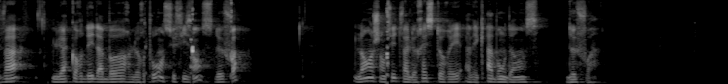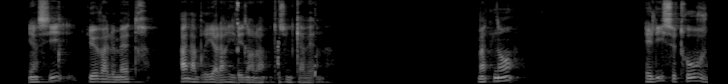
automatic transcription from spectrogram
Va lui accorder d'abord le repos en suffisance deux fois. L'ange ensuite va le restaurer avec abondance deux fois. Et ainsi, Dieu va le mettre à l'abri à l'arrivée dans, dans une caverne. Maintenant, Élie se trouve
